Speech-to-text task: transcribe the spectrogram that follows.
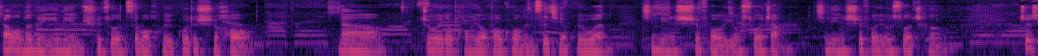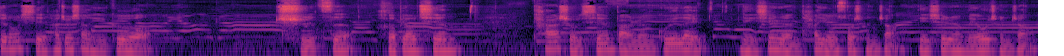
当我们每一年去做自我回顾的时候，那周围的朋友，包括我们自己，会问：今年是否有所长？今年是否有所成？这些东西它就像一个。尺子和标签，它首先把人归类，哪些人他有所成长，哪些人没有成长。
